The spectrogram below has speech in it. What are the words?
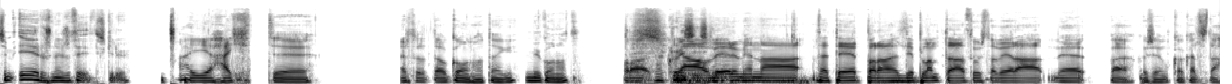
sem eru svona eins og þið, skilju Æ, ég hætt uh, Er þetta á góðan hátt, eða ekki? mjög góða nátt bara, það er crazy, Já, skilju við erum hérna, þetta er bara held ég blanda þú veist að vera með hvað, hvað sem, hvað kallast það,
